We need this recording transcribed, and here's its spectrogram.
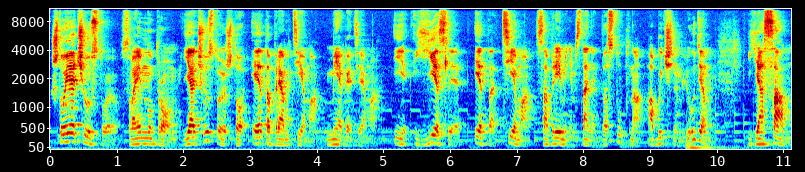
что я чувствую своим нутром? Я чувствую, что это прям тема, мега тема. И если эта тема со временем станет доступна обычным людям, я сам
